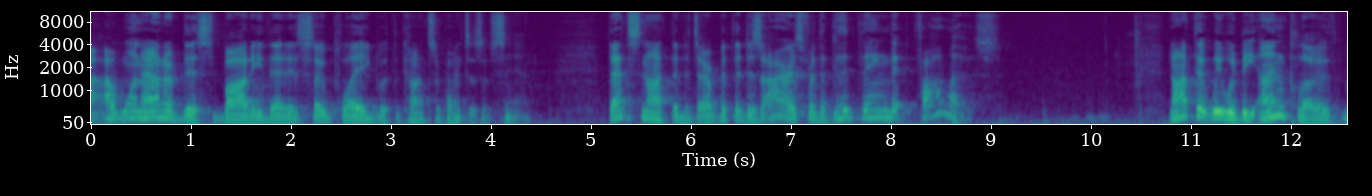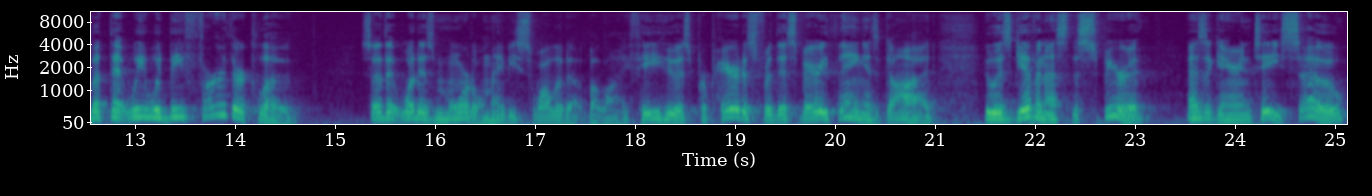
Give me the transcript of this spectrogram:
I want out of this body that is so plagued with the consequences of sin. That's not the desire, but the desire is for the good thing that follows. Not that we would be unclothed, but that we would be further clothed, so that what is mortal may be swallowed up by life. He who has prepared us for this very thing is God, who has given us the Spirit as a guarantee. So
